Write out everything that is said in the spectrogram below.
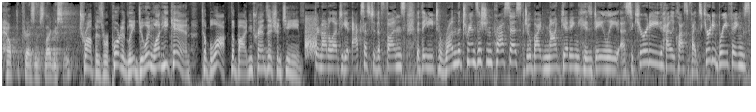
help the president's legacy. Trump is reportedly doing what he can to block the Biden transition team. They're not allowed to get access to the funds that they need to run the transition process. Joe Biden not getting his daily uh, security, highly classified security briefings.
